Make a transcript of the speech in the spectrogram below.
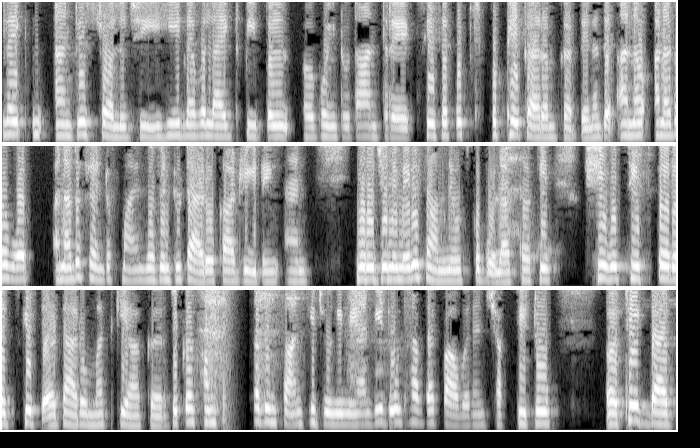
like anti-astrology. He never liked people uh, going to tantrics. He said, put, putte karam kar dena. Then another what another friend of mine was into tarot card reading and Guruji ने मेरे सामने उसको बोला था कि she would see spirits कि tarot मत किया कर because हम सब इंसान की जूनी में and we don't have that power and shakti to uh, take that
